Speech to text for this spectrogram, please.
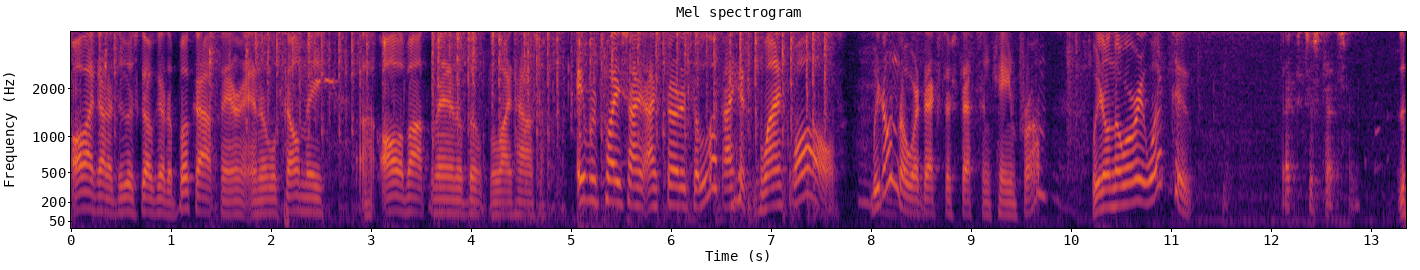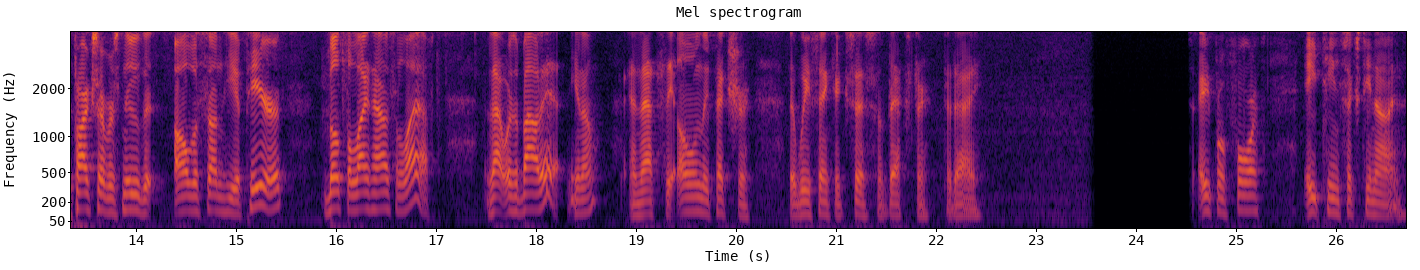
all I got to do is go get a book out there and it'll tell me uh, all about the man who built the lighthouse. Every place I, I started to look, I hit blank walls. We don't know where Dexter Stetson came from. We don't know where he went to. Dexter Stetson. The Park Service knew that all of a sudden he appeared, built the lighthouse, and left. That was about it, you know? And that's the only picture that we think exists of Dexter today. April 4th, 1869.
